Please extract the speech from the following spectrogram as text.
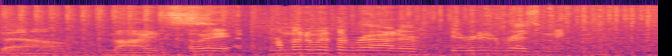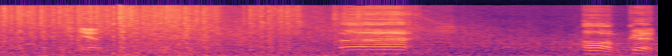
Down. Nice. Okay, I'm coming with a router. Get rid of the resume. Yep. Uh. Oh, I'm good.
